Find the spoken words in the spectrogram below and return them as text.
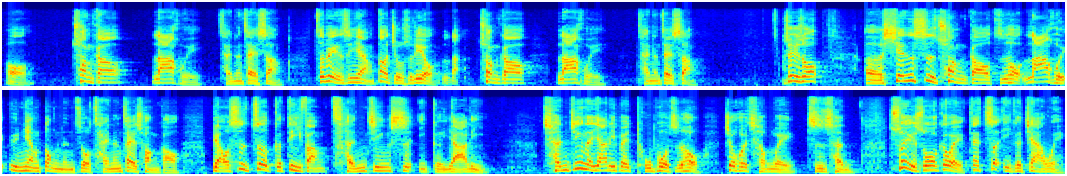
哦，创高拉回才能再上，这边也是一样，到九十六拉创高拉回才能再上，所以说，呃，先是创高之后拉回酝酿动能之后才能再创高，表示这个地方曾经是一个压力，曾经的压力被突破之后就会成为支撑，所以说各位在这一个价位。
